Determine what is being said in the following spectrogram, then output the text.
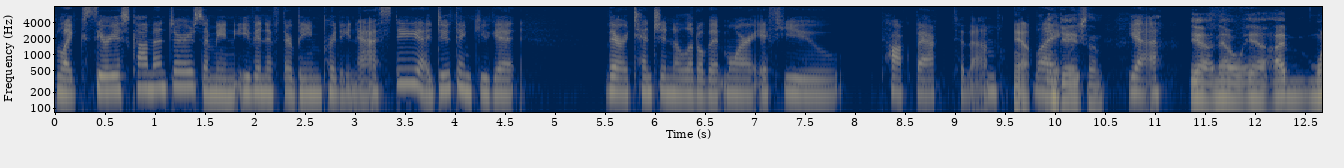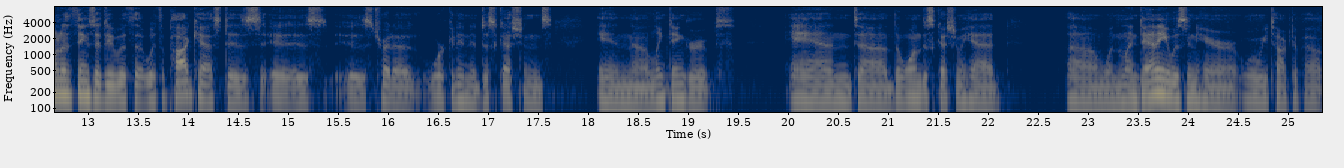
like serious commenters. I mean, even if they're being pretty nasty, I do think you get their attention a little bit more if you talk back to them. Yeah. like engage them. yeah, Yeah, no, yeah. I one of the things I do with the, with the podcast is is is try to work it into discussions in uh, LinkedIn groups. And uh, the one discussion we had uh, when Lendani was in here, where we talked about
